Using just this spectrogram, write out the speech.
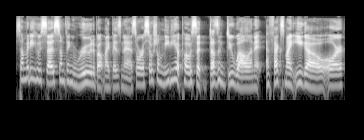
somebody who says something rude about my business or a social media post that doesn't do well and it affects my ego or,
